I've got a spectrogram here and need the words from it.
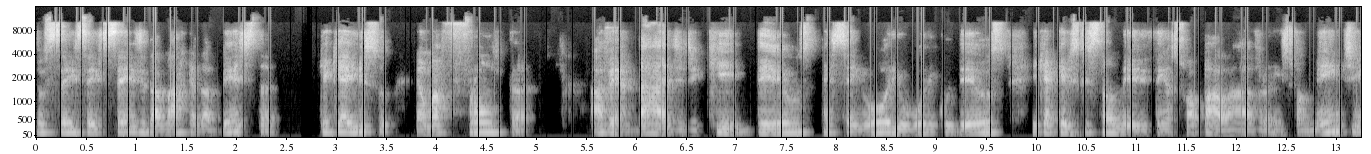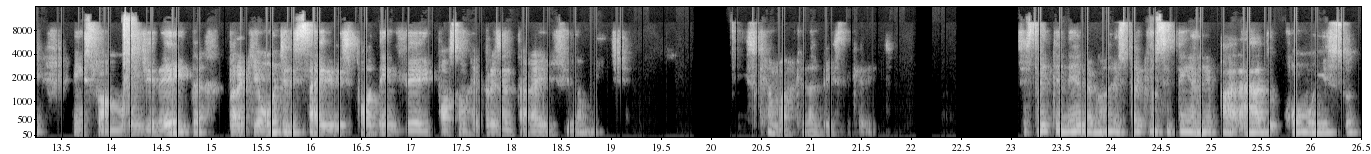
do 666 e da marca da besta? O que é isso? É uma afronta a verdade de que Deus é Senhor e o único Deus, e que aqueles que estão nele têm a sua palavra em sua mente, em sua mão direita, para que onde eles saírem eles podem ver e possam representar a ele finalmente. Isso que é a marca da besta, querido. Vocês estão entendendo agora? Eu espero que você tenha reparado como isso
